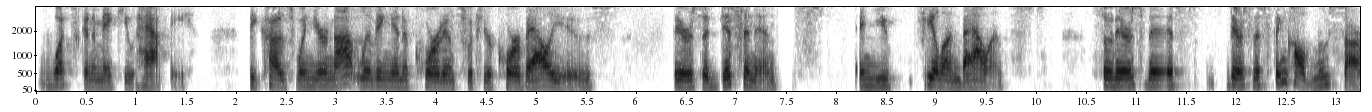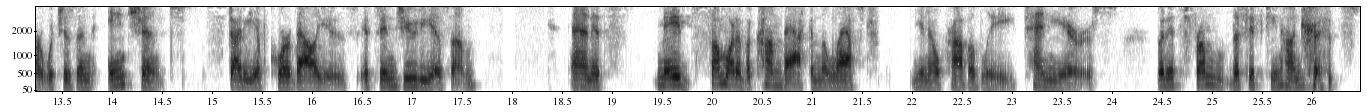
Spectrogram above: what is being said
what's going to make you happy. Because when you're not living in accordance with your core values, there's a dissonance and you feel unbalanced. So there's this there's this thing called Musar, which is an ancient study of core values. It's in Judaism, and it's made somewhat of a comeback in the last, you know, probably ten years. But it's from the 1500s,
